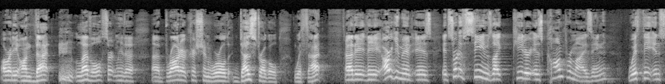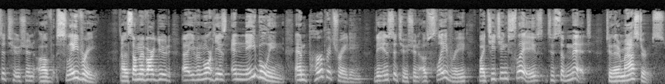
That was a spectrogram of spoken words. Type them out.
already on that level. Certainly, the uh, broader Christian world does struggle with that. Uh, the, the argument is it sort of seems like Peter is compromising with the institution of slavery. Uh, some have argued uh, even more, he is enabling and perpetrating the institution of slavery by teaching slaves to submit to their masters.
